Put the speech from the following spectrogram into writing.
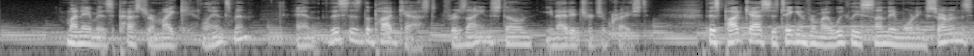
My name is Pastor Mike Landsman, and this is the podcast for Zion Stone United Church of Christ. This podcast is taken from my weekly Sunday morning sermons.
